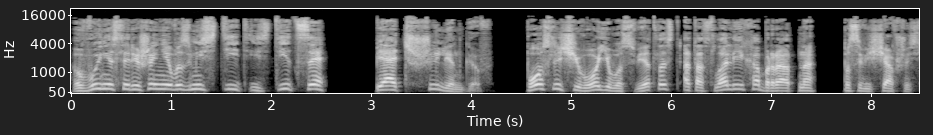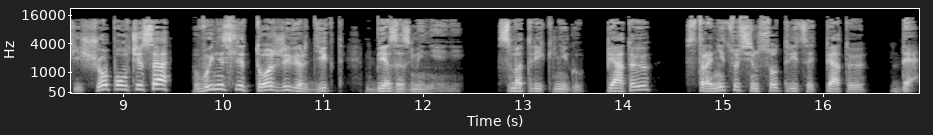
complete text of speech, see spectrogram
вынесли решение возместить истице пять шиллингов, после чего его светлость отослали их обратно, посовещавшись еще полчаса, вынесли тот же вердикт без изменений. Смотри книгу пятую, страницу 735-д.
